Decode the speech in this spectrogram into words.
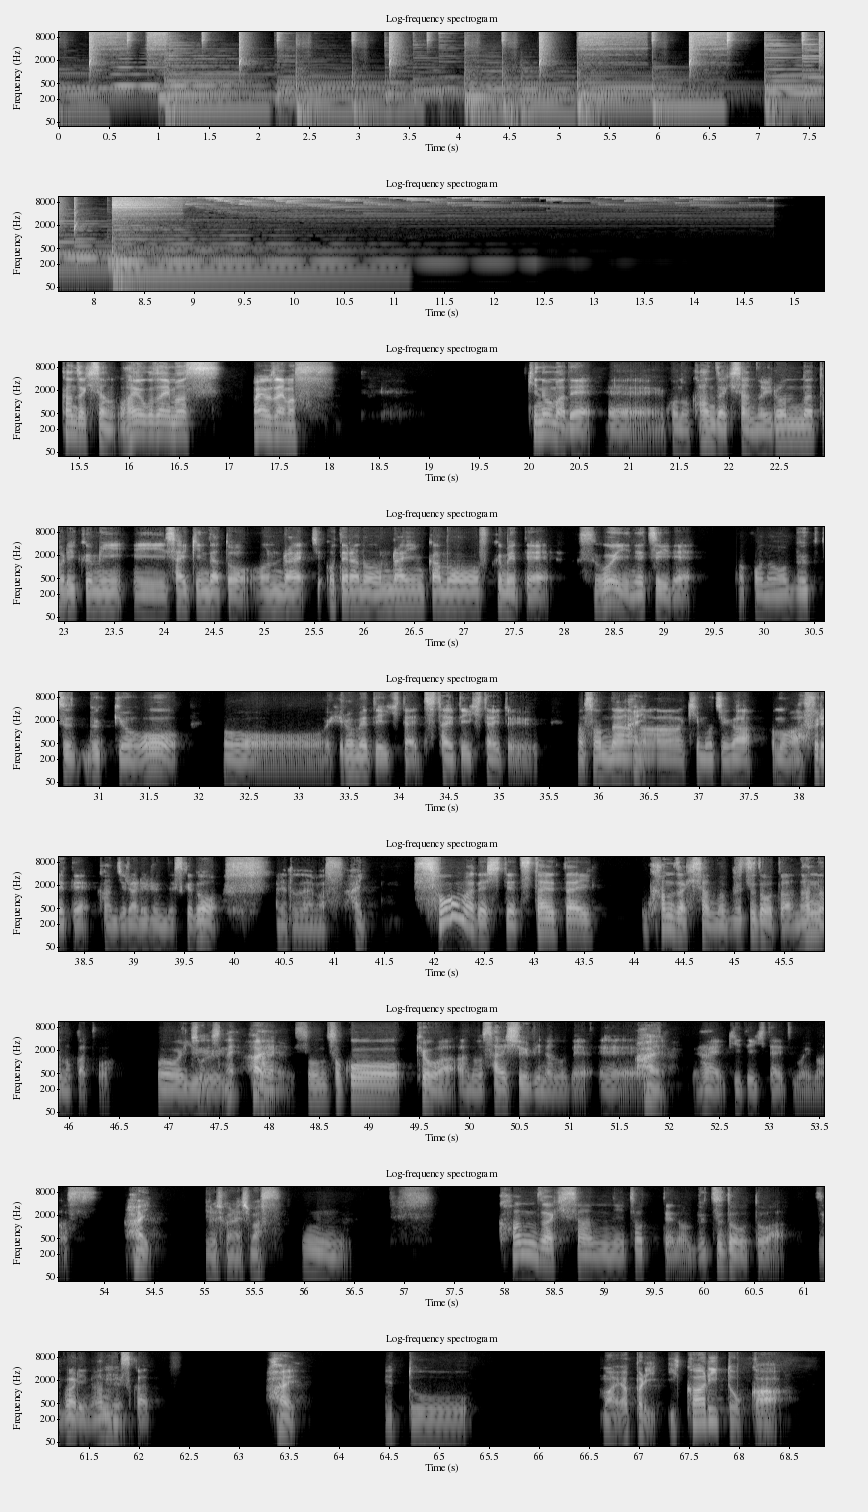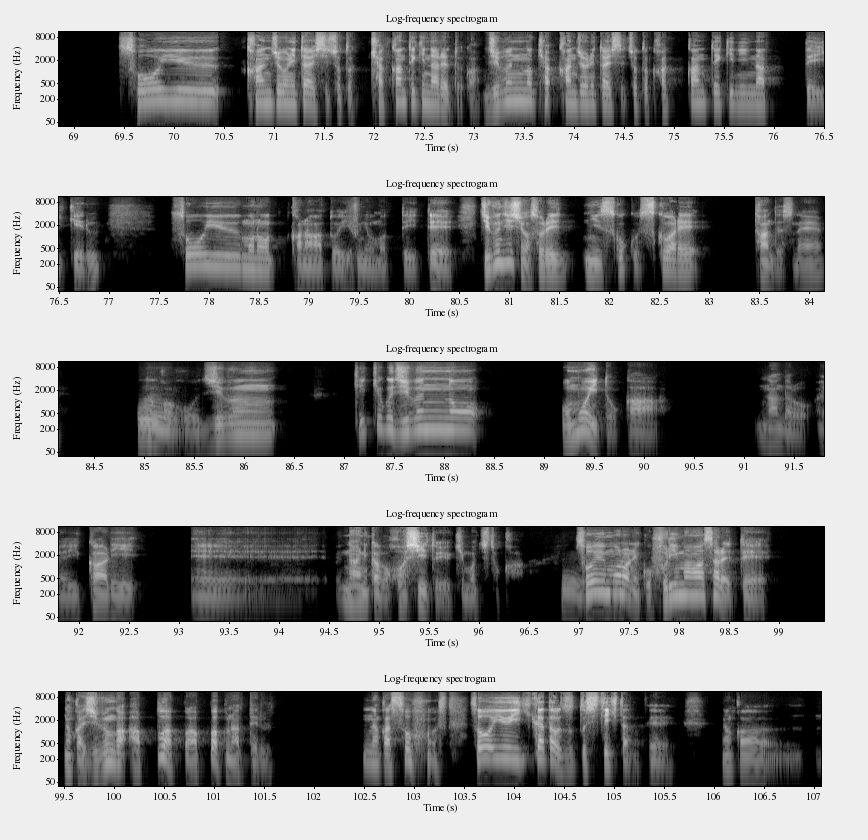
神崎さんおはようございますおはようございます。昨日まで、えーこの神崎さんのいろんな取り組み最近だとオンラインお寺のオンライン化も含めてすごい熱意でこの仏仏教を広めていきたい伝えていきたいという、まあ、そんな、はい気持ちがもう溢れて感じられるんですけどありがとうございます。はい。そうまでして伝えたい神崎さんの仏道とは何なのかというそうですねはいそそこを今日はあの最終日なので、えーはい。はい、聞いていきたいと思います。はい。よろしくお願いします。うん、神崎さんにとっての仏道とはズバリ何ですか、はい。えっと、まあやっぱり怒りとか、そういう感情に対してちょっと客観的になれるとか、自分の客感情に対してちょっと客観的になっていける、そういうものかなというふうに思っていて、自分自身はそれにすごく救われたんですね。なんかこう自分、結局自分の思いとか、なんだろう、えー怒り、えー何かが欲しいという気持ちとか、うんそういうものにこう振り回されて、なんか自分がアップアップ、アップアップなってる。なんかそう、そういう生き方をずっとしてきたので、なんか、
